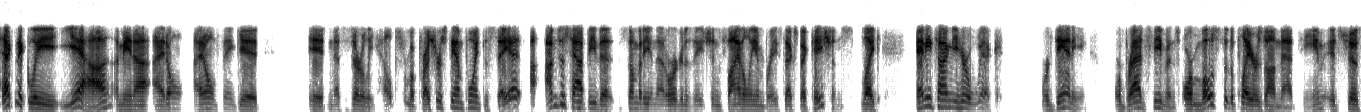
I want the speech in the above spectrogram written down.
technically, yeah. I mean, I, I don't, I don't think it, it necessarily helps from a pressure standpoint to say it. I, I'm just happy that somebody in that organization finally embraced expectations. Like, anytime you hear Wyc or Danny or Brad Stevens or most of the players on that team, it's just,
